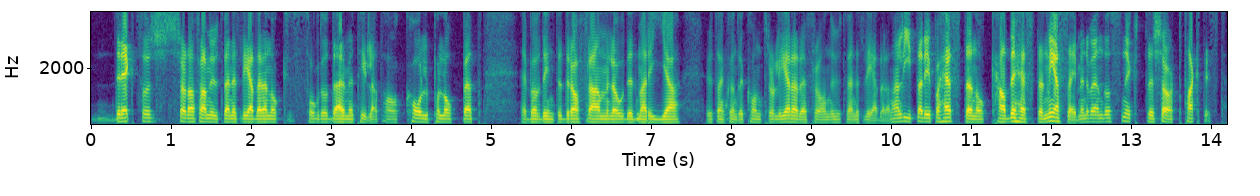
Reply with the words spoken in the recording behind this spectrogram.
direkt så körde han fram utvändigt ledaren och såg då därmed till att ha koll på loppet. Jag behövde inte dra fram Loaded Maria utan kunde kontrollera det från utvändigt ledaren. Han litade ju på hästen och hade hästen med sig, men det var ändå snyggt kört taktiskt.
